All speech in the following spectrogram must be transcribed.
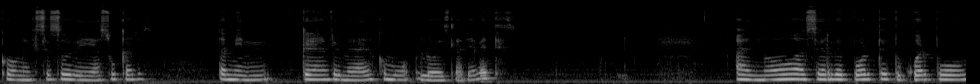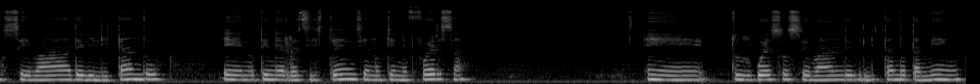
con exceso de azúcares también crea enfermedades como lo es la diabetes. Al no hacer deporte tu cuerpo se va debilitando, eh, no tiene resistencia, no tiene fuerza, eh, tus huesos se van debilitando también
